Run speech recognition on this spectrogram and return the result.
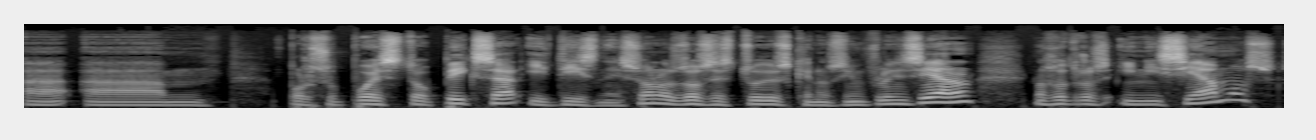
a, por supuesto, Pixar y Disney. Son los dos estudios que nos influenciaron. Nosotros iniciamos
